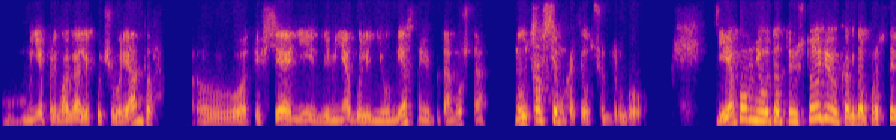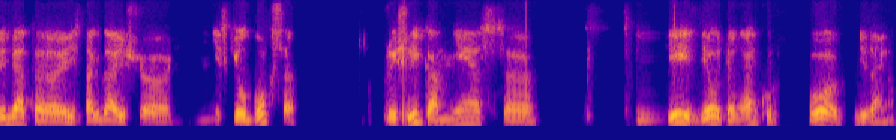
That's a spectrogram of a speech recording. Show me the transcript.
мне предлагали кучу вариантов, вот, и все они для меня были неуместными, потому что, ну, совсем хотел чего-то другого. Я помню вот эту историю, когда просто ребята из тогда еще не скиллбокса пришли ко мне с идеей сделать онлайн-курс по дизайну.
